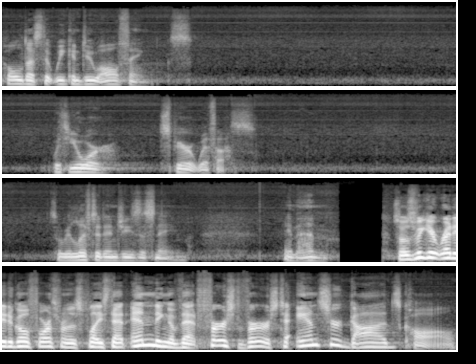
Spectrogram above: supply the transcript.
told us that we can do all things with your Spirit with us. So we lift it in Jesus' name. Amen. So, as we get ready to go forth from this place, that ending of that first verse to answer God's call,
